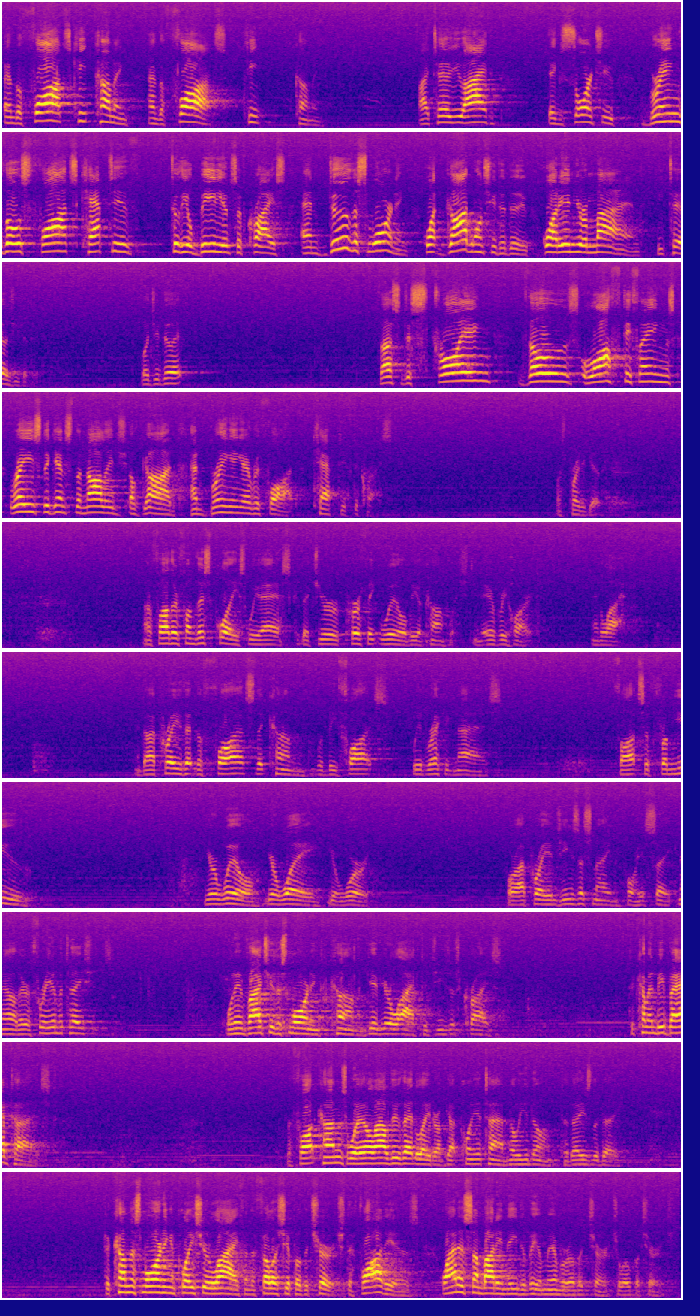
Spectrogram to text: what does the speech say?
And the thoughts keep coming, and the thoughts keep coming. I tell you, I exhort you, bring those thoughts captive to the obedience of Christ and do this morning what God wants you to do, what in your mind He tells you to do. Would you do it? Thus destroying those lofty things raised against the knowledge of God and bringing every thought captive to Christ. Let's pray together. Our Father, from this place we ask that your perfect will be accomplished in every heart and life. And I pray that the thoughts that come would be thoughts we'd recognize, thoughts of, from you, your will, your way, your word. For I pray in Jesus' name and for his sake. Now, there are three invitations. I want to invite you this morning to come and give your life to Jesus Christ, to come and be baptized. The thought comes, well, I'll do that later. I've got plenty of time. No, you don't. Today's the day. To come this morning and place your life in the fellowship of the church. The thought is, why does somebody need to be a member of a church, a local church?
